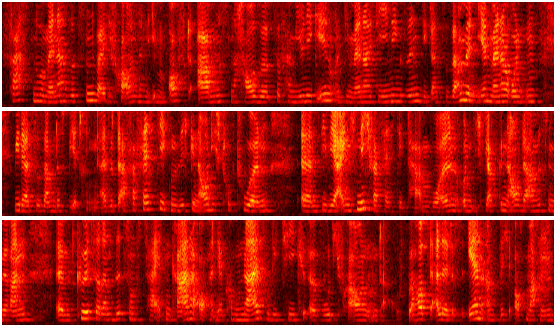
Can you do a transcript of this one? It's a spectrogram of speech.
fast nur Männer sitzen, weil die Frauen dann eben oft abends nach Hause zur Familie gehen und die Männer diejenigen sind, die dann zusammen in ihren Männerrunden wieder zusammen das Bier trinken. Also da verfestigen sich genau die Strukturen, äh, die wir eigentlich nicht verfestigt haben wollen. Und ich glaube, genau da müssen wir ran äh, mit kürzeren Sitzungszeiten, gerade auch in der Kommunalpolitik, äh, wo die Frauen und überhaupt alle das ehrenamtlich auch machen.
